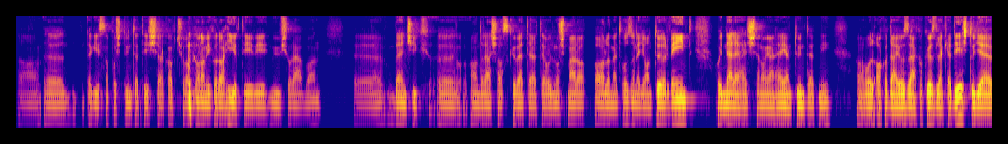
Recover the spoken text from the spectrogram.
a, a egész napos tüntetéssel kapcsolatban, amikor a Hír TV műsorában Bencsik András azt követelte, hogy most már a parlament hozzon egy olyan törvényt, hogy ne lehessen olyan helyen tüntetni, ahol akadályozzák a közlekedést. Ugye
